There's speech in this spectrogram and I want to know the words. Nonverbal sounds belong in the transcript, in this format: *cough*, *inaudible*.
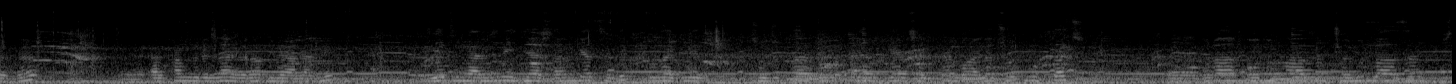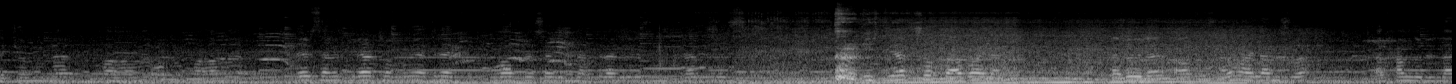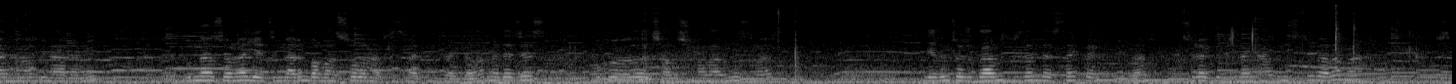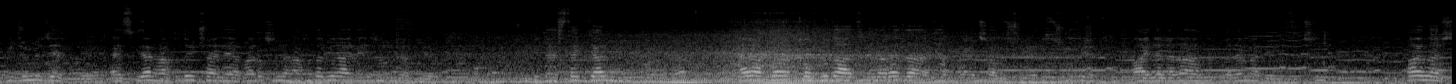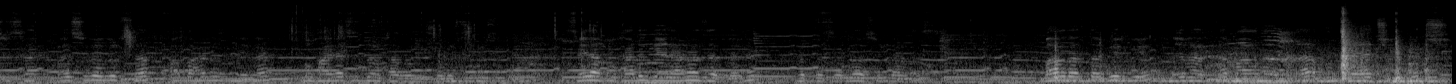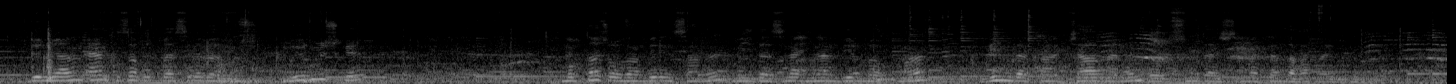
türlü e, Elhamdülillahi Rabbil Alemin yetimlerimizin ihtiyaçlarını getirdik. Buradaki çocuklar bu ev gerçekten bu aile çok muhtaç. E, bura odun lazım, kömür lazım. İşte kömürler pahalı, odun pahalı. Derseniz birer ton buraya direkt bu adrese göndertirebiliriz, gönderebiliriz. *clears throat* İhtiyaç çok daha bu ailenin. Ve böyle altın tane ailemiz var. Elhamdülillahi Rabbil Alemin. Bundan sonra yetimlerin babası olarak hizmetimize devam edeceğiz. Bu konuda da çalışmalarımız var. Yetim çocuklarımız bizden destek bekliyorlar. Sürekli bizden yardım istiyorlar ama gücümüz yetmiyor. Eskiden haftada 3 aile yapardık, şimdi haftada bir aileyi zor yapıyoruz. Çünkü destek gelmiyor bu konuda. Her hafta toplu dağıtımlara da yapmaya çalışıyoruz. Çünkü ailelere ağırlık veremediğimiz için paylaşırsak, vesile olursak Allah'ın izniyle bu hayra siz de ortak olmuş olursunuz. Seyyid Abdülkadir Geylani Hazretleri Kutlusallahu Resulü Aziz Bağdat'ta bir gün Irak'ta Bağdat'ta hutbeye çıkmış. Dünyanın en kısa hutbesini vermiş. Buyurmuş ki muhtaç olan bir insanın midesine inen bir lokma bin defa Kabe'nin ölçüsünü değiştirmekten daha hayırlıdır diyor.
